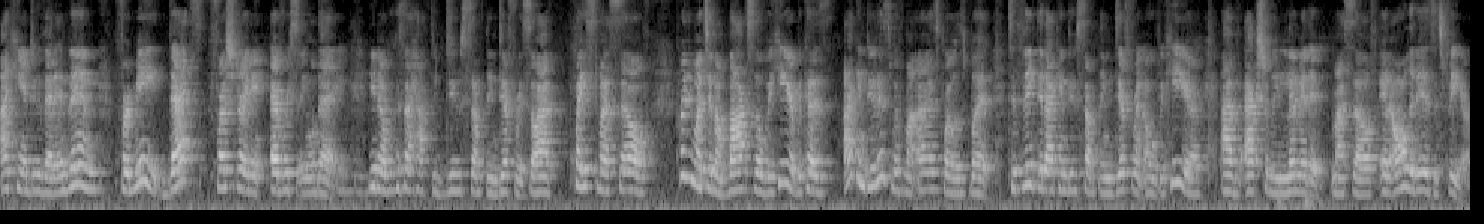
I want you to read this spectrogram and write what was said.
I can't do that. And then for me, that's frustrating every single day, mm-hmm. you know, because I have to do something different. So I've placed myself pretty much in a box over here because I can do this with my eyes closed, but to think that I can do something different over here, I've actually limited myself, and all it is is fear.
